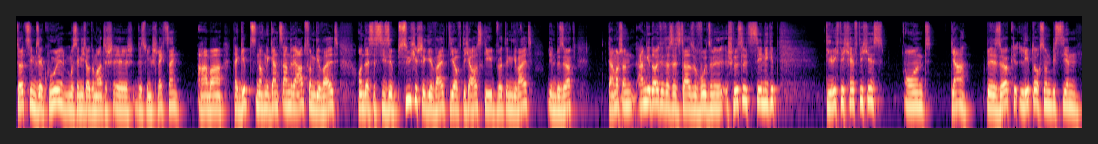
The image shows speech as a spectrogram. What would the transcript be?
trotzdem sehr cool, muss ja nicht automatisch äh, deswegen schlecht sein. Aber da gibt es noch eine ganz andere Art von Gewalt und das ist diese psychische Gewalt, die auf dich ausgeübt wird in Gewalt, in Berserk. Da haben wir schon angedeutet, dass es da sowohl so eine Schlüsselszene gibt, die richtig heftig ist. Und ja, Berserk lebt auch so ein bisschen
